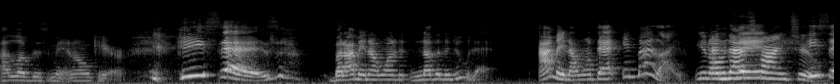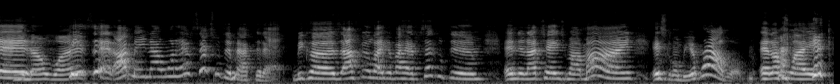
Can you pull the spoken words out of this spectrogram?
I love this man. I don't care. He says, but I mean, I wanted nothing to do with that. I may not want that in my life. You know and that's saying? fine too. He said, "You know what? He said, I may not want to have sex with him after that because I feel like if I have sex with him and then I change my mind, it's going to be a problem. And I'm like,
